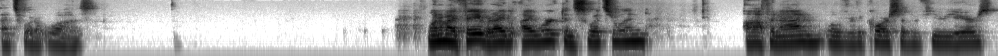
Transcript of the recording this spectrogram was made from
that's what it was. One of my favorite, I, I worked in Switzerland off and on over the course of a few years.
